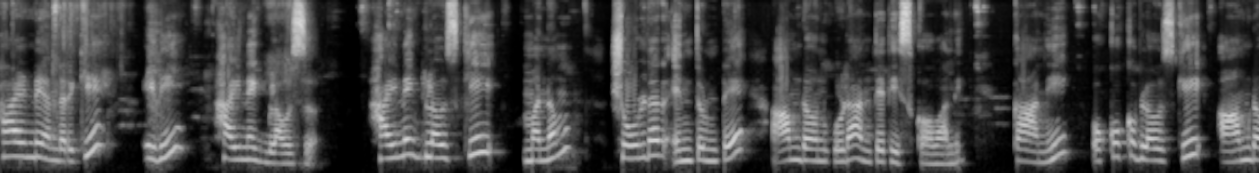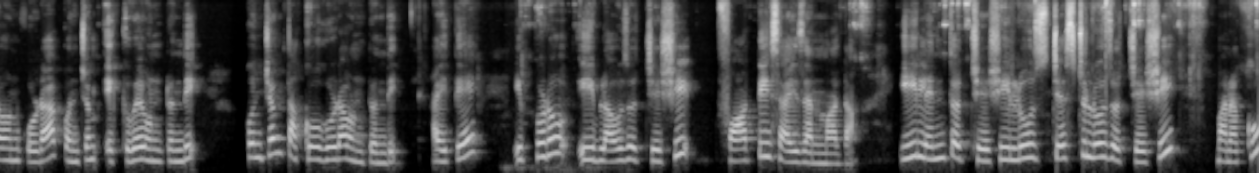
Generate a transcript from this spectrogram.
హాయ్ అండి అందరికీ. ఇది హైనెక్ బ్లౌజ్. హైనెక్ బ్లౌజ్కి మనం షోల్డర్ ఎంత ఉంటే ఆమ్ డౌన్ కూడా అంతే తీసుకోవాలి. కానీ ఒక్కొక్క బ్లౌజ్కి ఆమ్ డౌన్ కూడా కొంచెం ఎక్కువే ఉంటుంది. కొంచెం తక్కువ కూడా ఉంటుంది. అయితే ఇప్పుడు ఈ బ్లౌజ్ వచ్చేసి ఫార్టీ సైజ్ అనమాట ఈ లెంత్ వచ్చేసి లూజ్ జస్ట్ లూజ్ వచ్చేసి మనకు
